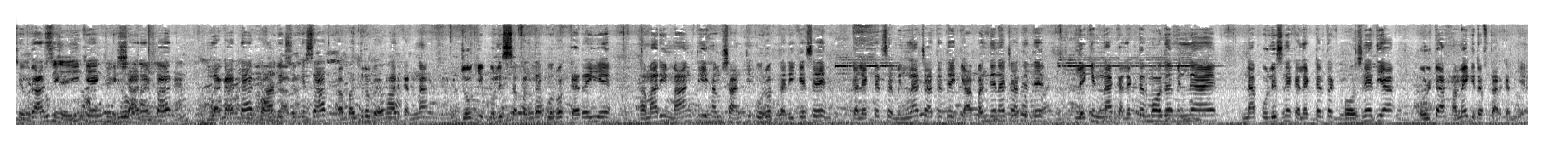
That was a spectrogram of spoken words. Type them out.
शिवराज सिंह जी के इशारे पर लगातार कांग्रेसियों के साथ अभद्र व्यवहार करना जो कि पुलिस सफलतापूर्वक कर रही है। हमारी मांग थी हम शांतिपूर्वक तरीके से कलेक्टर से मिलना चाहते थे ज्ञापन देना चाहते थे लेकिन ना कलेक्टर महोदय मिलने आए ना पुलिस ने कलेक्टर तक पहुँचने दिया उल्टा हमें गिरफ़्तार कर लिया।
